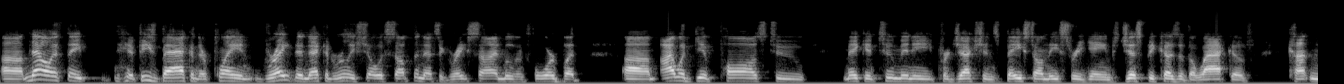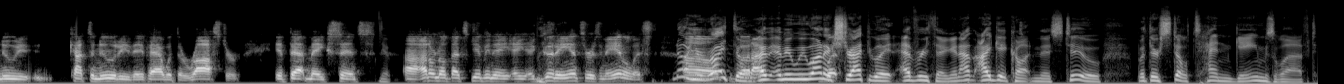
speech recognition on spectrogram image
Um, now, if they if he's back and they're playing great, then that could really show us something. That's a great sign moving forward. But um, I would give pause to making too many projections based on these three games, just because of the lack of continuity continuity they've had with their roster if that makes sense. Yep. Uh, I don't know if that's giving a, a, good answer as an analyst. no, you're um, right, though. I, I, mean, we want to extrapolate everything, and I, I, get caught in this too, but there's still 10 games left.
